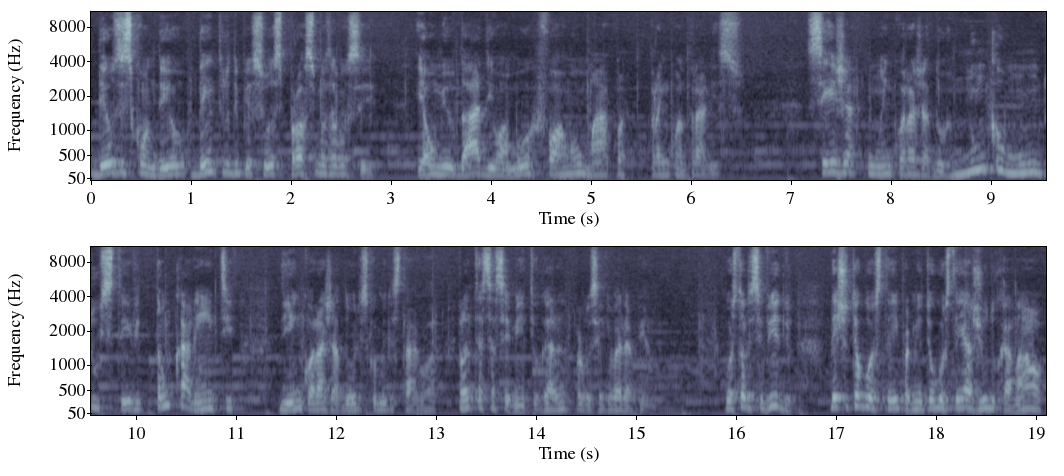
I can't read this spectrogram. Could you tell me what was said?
Deus escondeu dentro de pessoas próximas a você. E a humildade e o amor formam um mapa para encontrar isso. Seja um encorajador. Nunca o mundo esteve tão carente de encorajadores como ele está agora. Plante essa semente, eu garanto para você que vale a pena. Gostou desse vídeo? Deixa o teu gostei para mim. O teu gostei ajuda o canal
